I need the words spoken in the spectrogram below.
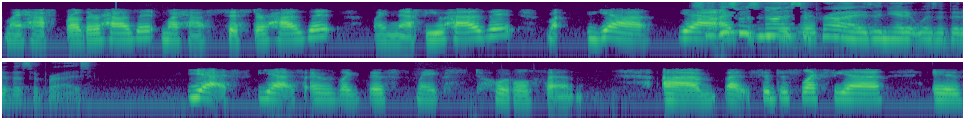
My half brother has it. My half sister has it. My nephew has it. My, yeah, yeah." so this I was not a surprise, and yet it was a bit of a surprise. Yes, yes. I was like, this makes total sense. Um, but so dyslexia is,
